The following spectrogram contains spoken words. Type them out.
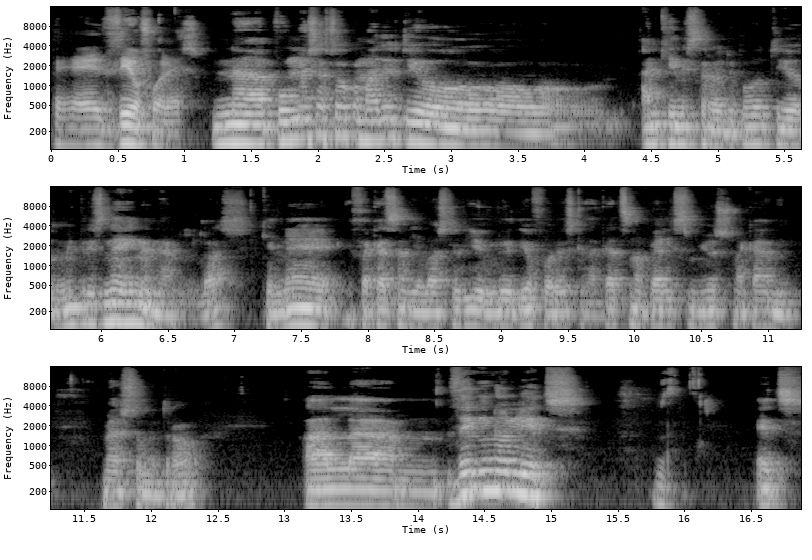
ε, δύο φορές. Να πούμε σε αυτό το κομμάτι ότι ο... Αν και είναι στερεότυπο ότι ο Δημήτρης ναι είναι νεαρλούλα και ναι θα κάτσει να διαβάσει το ίδιο βιβλίο δύο φορές και θα κάτσει να βγάλει σημειώσεις να κάνει μέσα στο μετρό. Αλλά δεν είναι όλοι έτσι. Έτσι.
